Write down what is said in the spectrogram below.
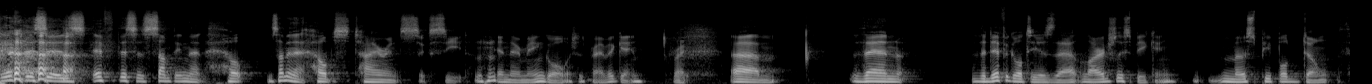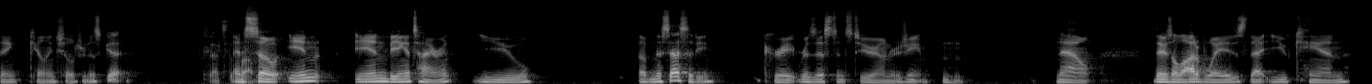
if this is if this is something that help something that helps tyrants succeed Mhm. in their main goal, which is private gain, Right. um, then the difficulty is that, largely speaking, most people don't think killing children is good. That's the and problem. so, in in being a tyrant, you, of necessity, create resistance to your own regime. Mhm. Now, there's a lot of ways that you can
